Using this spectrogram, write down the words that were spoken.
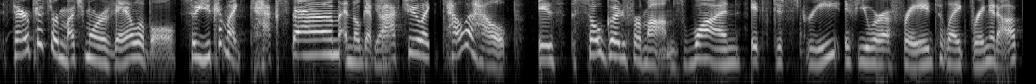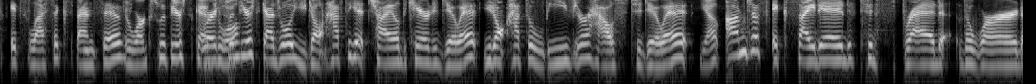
Therapists are much more available. So you can like text them and they'll get Yeah. back to you. Like telehelp is so good for moms. One, it's discreet if you are afraid to like bring it up. It's less expensive. It works with your schedule. Works with your schedule. You don't have to get childcare to do it. You don't have to leave your house to do it. Yep. I'm just excited to spread the word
